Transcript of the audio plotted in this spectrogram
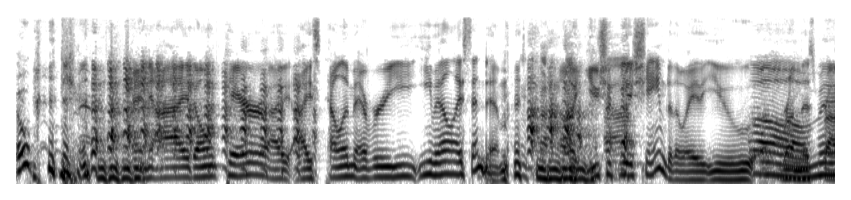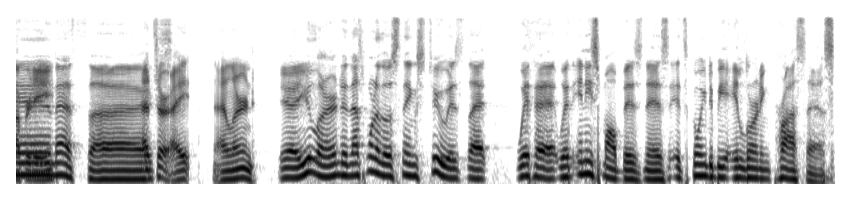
Oh, and I don't care. I, I tell him every email I send him. I'm like, you should be ashamed of the way that you uh, run this oh, man, property. That sucks. That's all right. I learned. Yeah, you learned, and that's one of those things too. Is that with a with any small business, it's going to be a learning process.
